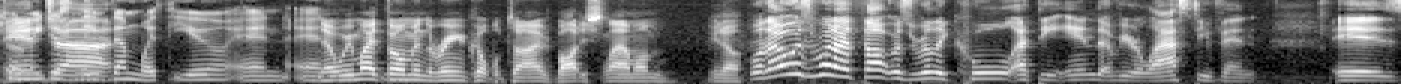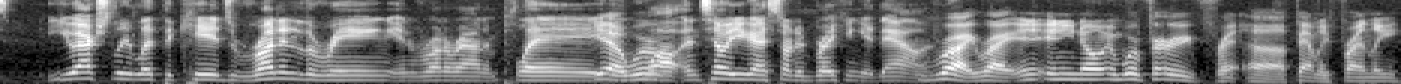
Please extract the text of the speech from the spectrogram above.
Can we just uh, leave them with you and and? No, we might throw them in the ring a couple times, body slam them. You know. Well, that was what I thought was really cool at the end of your last event, is you actually let the kids run into the ring and run around and play. Yeah, and we're- while, until you guys started breaking it down. Right, right, and, and you know, and we're very fri uh, family friendly.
